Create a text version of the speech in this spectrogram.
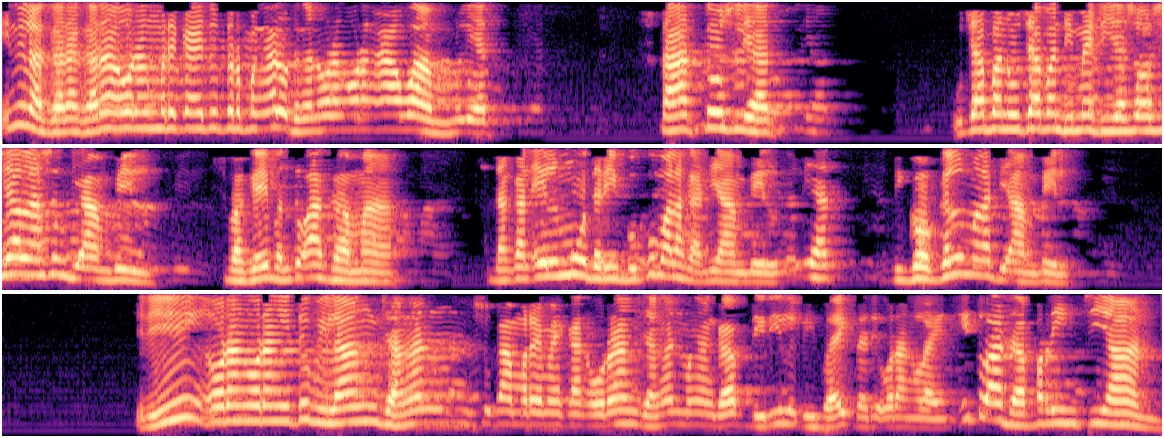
Inilah gara-gara orang mereka itu terpengaruh dengan orang-orang awam. Lihat status, lihat ucapan-ucapan di media sosial langsung diambil sebagai bentuk agama. Sedangkan ilmu dari buku malah nggak diambil. Lihat di Google malah diambil. Jadi orang-orang itu bilang jangan suka meremehkan orang, jangan menganggap diri lebih baik dari orang lain. Itu ada perincian.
